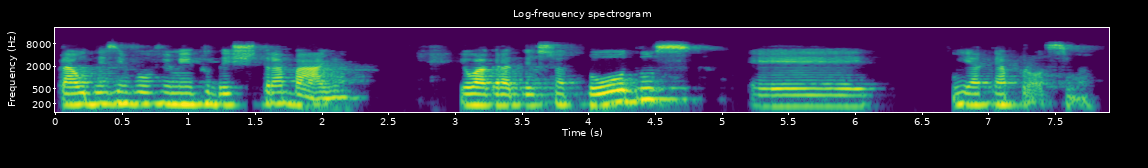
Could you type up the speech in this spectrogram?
para o desenvolvimento deste trabalho. Eu agradeço a todos é, e até a próxima.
